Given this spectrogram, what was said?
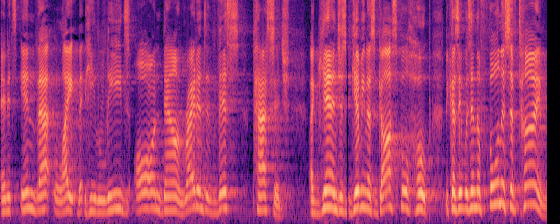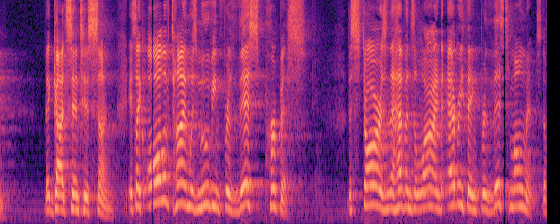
And it's in that light that he leads on down right into this passage. Again, just giving us gospel hope because it was in the fullness of time that God sent his son. It's like all of time was moving for this purpose. The stars in the heavens aligned everything for this moment, the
